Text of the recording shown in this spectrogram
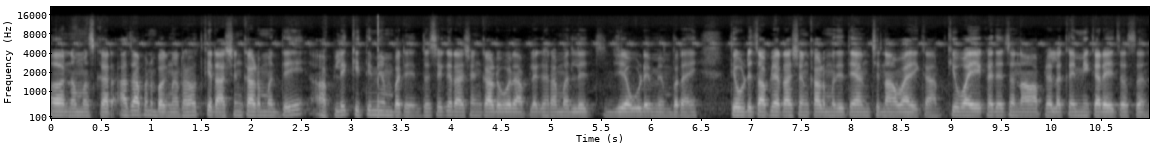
नमस्कार. आज आपण बघणार आहोत की राशन कार्डमध्ये आपले किती मेंबर आहेत? जसे की राशन कार्डवर आपल्या घरामधले जेवढे मेंबर आहे तेवढेच आपल्या राशन कार्डमध्ये त्यांचे नाव आहे का? किंवा एखाद्याचं नाव आपल्याला कमी करायचं असेल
